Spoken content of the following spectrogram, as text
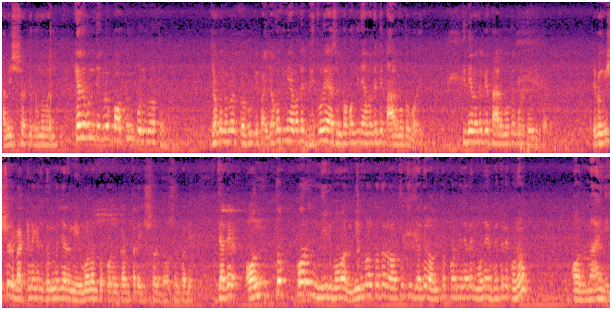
আমি ঈশ্বরকে ধন্যবাদ। কেন বলুন এগুলো কখন পরিবর্তন? যখন আমরা প্রভুকে পাই, যখন তিনি আমাদের ভেতরে আসেন, তখন তিনি আমাদেরকে তার মতো বলেন তিনি আমাদেরকে তার মতো করে তৈরি করেন। এবং ঈশ্বরের বাক্যে লেগেছে ধন্য যারা নির্মল অন্তঃকরণ, কারণ তারা ঈশ্বর দর্শন পাবে। যাদের অন্তঃকরণ নির্মল নির্মল কথার অর্থ হচ্ছে যাদের অন্তঃকরণে, যাদের মনের ভেতরে কোনো অন্যায় নেই।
